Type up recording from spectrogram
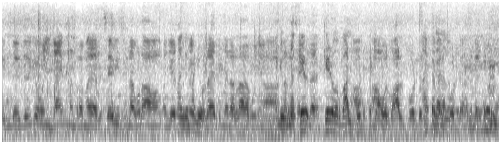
இந்த இதுக்கு கொஞ்சம் ஜாயின் பண்ற மாதிரி அது சேவிங்ஸ் இருந்தா கூட அவன் கொஞ்சம் எடுத்து எடுத்து நல்லா கொஞ்சம் நல்ல சைடுல கீழே ஒரு வால் போட்டு ஒரு வால் போட்டு கட்ட மேல போட்டு அந்த மாதிரி பண்ணி.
